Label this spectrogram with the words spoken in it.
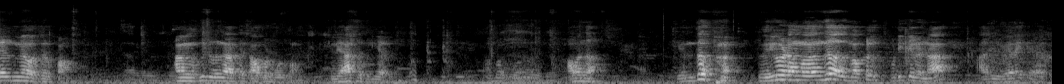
ஏழ்மையாக ஒருத்தர் இருப்பான். அவங்க வீட்டுக்கு வந்து அத்தை சாப்பாடு போடுவான் இல்லை யாசை புரியாது. அவன் தான் எந்த பெரிய படம் வந்து அது மக்களுக்கு பிடிக்கலன்னா அது வேலை கிடையாது.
